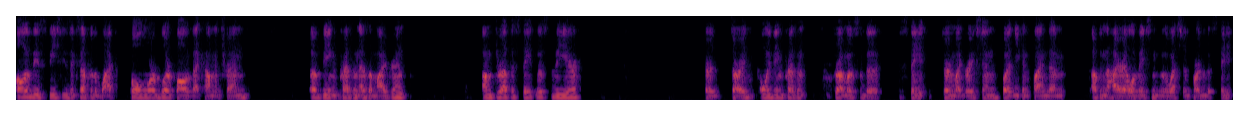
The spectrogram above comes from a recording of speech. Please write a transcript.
All of these species, except for the black pole warbler, follow that common trend of being present as a migrant um, throughout the state most of the year. Or sorry, only being present throughout most of the state during migration, but you can find them up in the higher elevations in the western part of the state.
